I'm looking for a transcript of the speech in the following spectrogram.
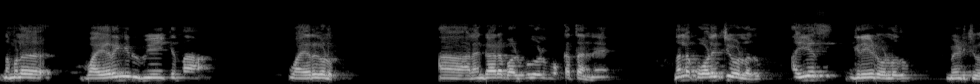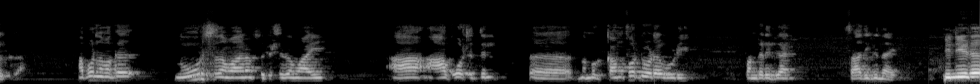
നമ്മൾ വയറിങ്ങിന് ഉപയോഗിക്കുന്ന വയറുകളും അലങ്കാര ബൾബുകളും ഒക്കെ തന്നെ നല്ല ക്വാളിറ്റി ഉള്ളതും ഐ എസ് ഗ്രേഡ് ഉള്ളതും മേടിച്ചു വെക്കുക. അപ്പോൾ നമുക്ക് നൂറ് ശതമാനം സുരക്ഷിതമായി ആ ആഘോഷത്തിൽ നമുക്ക് കംഫർട്ടോടെ കൂടി പങ്കെടുക്കാൻ സാധിക്കുന്നതായിരിക്കും. പിന്നീട്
